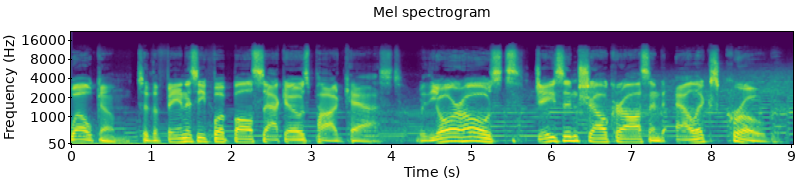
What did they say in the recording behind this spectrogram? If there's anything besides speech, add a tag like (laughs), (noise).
Welcome to the Fantasy Football Sackos podcast with your hosts, Jason Shellcross and Alex Krogh.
